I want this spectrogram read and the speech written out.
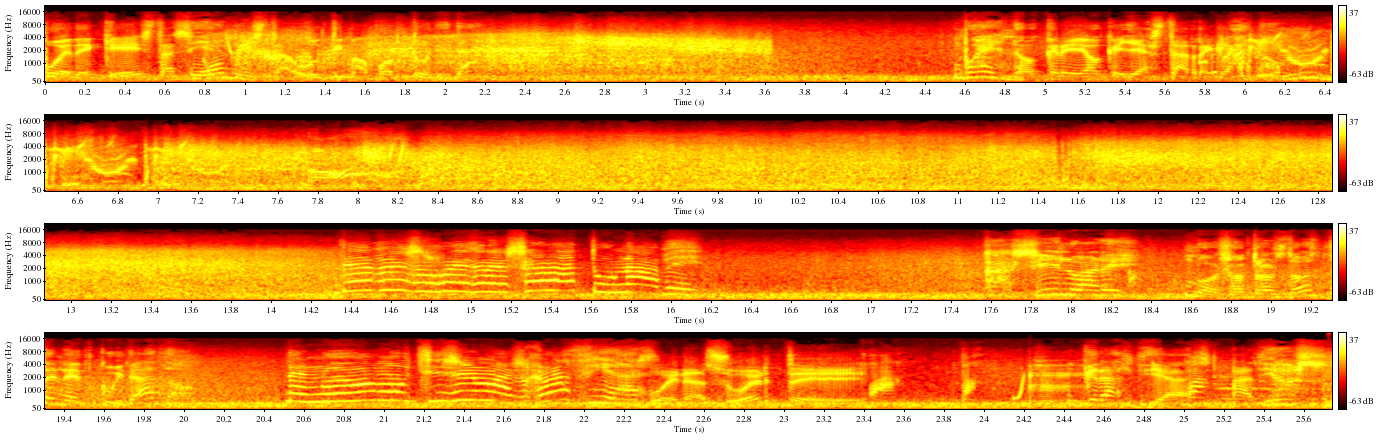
Puede que esta sea nuestra última oportunidad. Bueno, creo que ya está arreglado. Oh, Debes regresar a tu nave. así lo haré. Vosotros dos tened cuidado. De nuevo, muchísimas gracias. Buena suerte. Gracias. Adiós.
